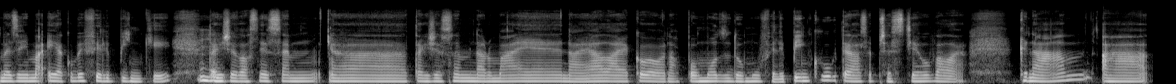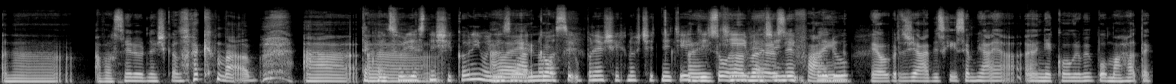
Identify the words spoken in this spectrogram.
mezi nimi i jakoby Filipínky, mm-hmm. takže vlastně jsem, takže jsem normálně najala jako na pomoc domů Filipínku, která se přestěhovala k nám a na, a vlastně do dneška to tak mám. A, tak oni jsou děsně šikovní, oni zvládnou jako, asi úplně všechno, včetně těch dětí, jsou vaření, fajn, klidu. Jo, protože já vždycky jsem měla někoho, kdo mi pomáhá, tak,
